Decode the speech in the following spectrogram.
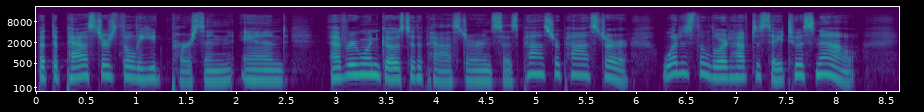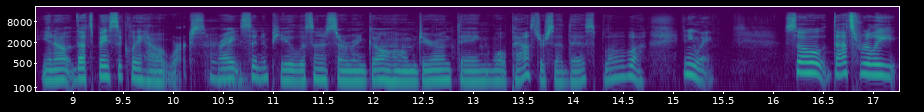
but the pastor's the lead person. And everyone goes to the pastor and says, Pastor, Pastor, what does the Lord have to say to us now? You know, that's basically how it works, mm-hmm. right? Sit in a pew, listen to a sermon, go home, do your own thing. Well, pastor said this, blah, blah, blah. Anyway, so that's really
